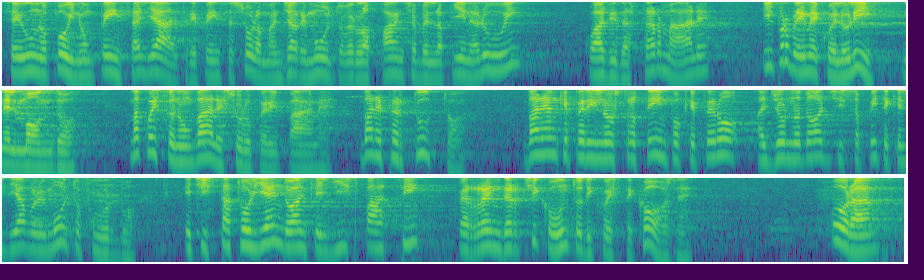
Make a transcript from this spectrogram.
Se uno poi non pensa agli altri e pensa solo a mangiare molto, avere la pancia bella piena lui, quasi da star male, il problema è quello lì nel mondo. Ma questo non vale solo per il pane, vale per tutto. Vale anche per il nostro tempo che però al giorno d'oggi sapete che il diavolo è molto furbo e ci sta togliendo anche gli spazi per renderci conto di queste cose. Ora,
